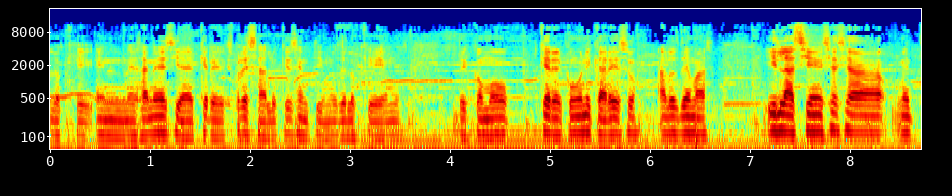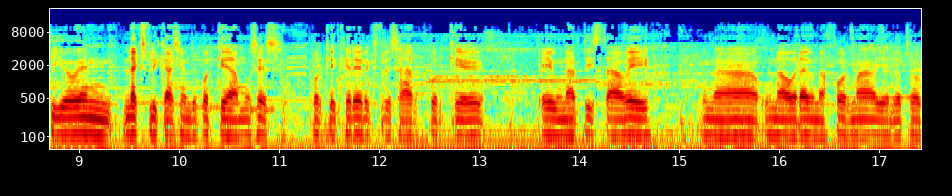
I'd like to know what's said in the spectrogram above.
lo que en esa necesidad de querer expresar lo que sentimos de lo que vemos de cómo querer comunicar eso a los demás. Y la ciencia se ha metido en la explicación de por qué damos eso por qué querer expresar por qué eh, un artista ve una, una obra de una forma y el otro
